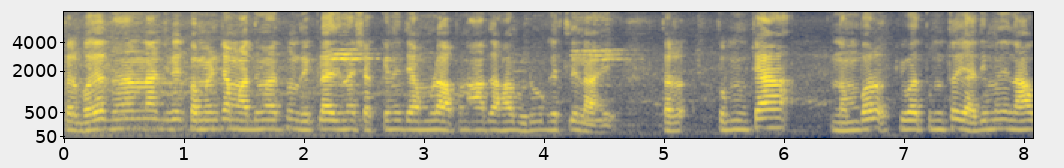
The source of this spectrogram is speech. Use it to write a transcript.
तर बऱ्याच जणांना जे काही कमेंटच्या माध्यमातून रिप्लाय देणं शक्य नाही त्यामुळे आपण आज हा व्हिडिओ घेतलेला आहे. तर तुमच्या नंबर किंवा तुमचं यादीमध्ये नाव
